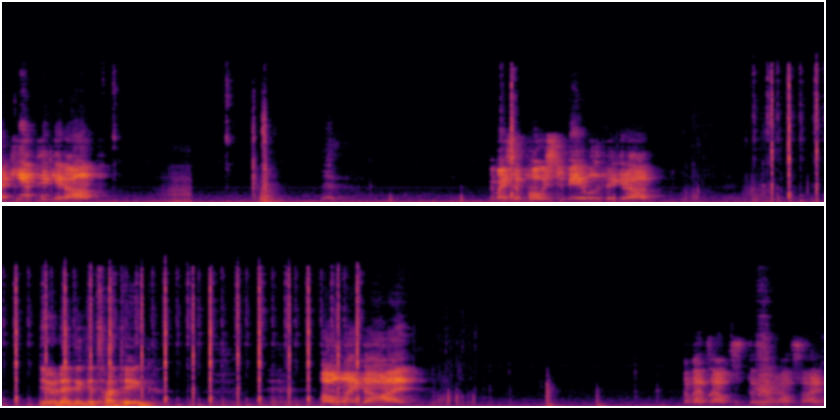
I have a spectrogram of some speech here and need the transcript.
I can't pick it up. Am I supposed to be able to pick it up? Dude, I think it's hunting. Oh my god. That's. That's not outside.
